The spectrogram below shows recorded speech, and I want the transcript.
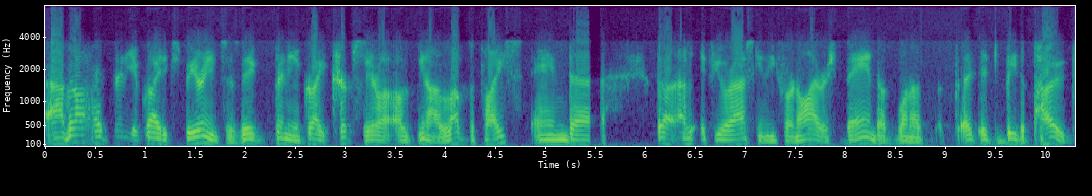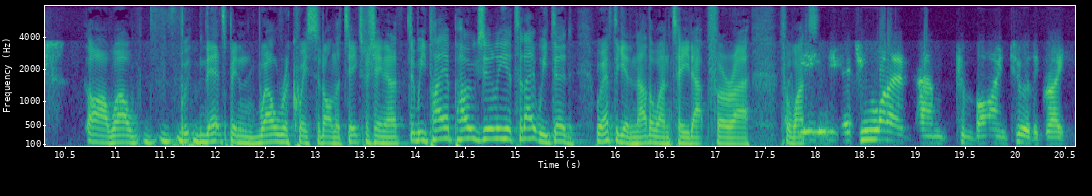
Uh, but I've had plenty of great experiences. There, plenty of great trips there. I, I you know, I love the place, and uh, but uh, if you were asking me for an Irish band, I'd want to. It'd be the Pogues. Oh well, that's been well requested on the text machine. Uh, did we play a Pogues earlier today? We did. We have to get another one teed up for uh, for once. If you want to um, combine two of the great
